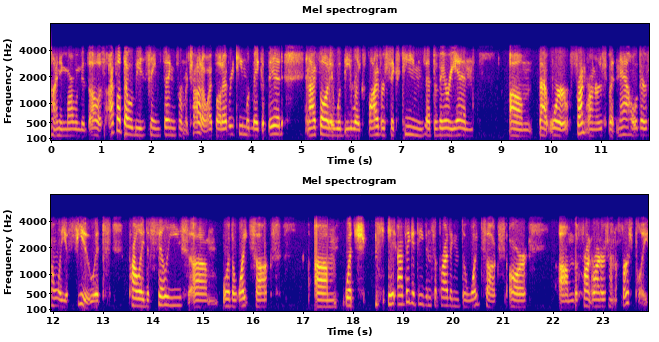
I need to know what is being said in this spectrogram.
signing Marwin Gonzalez. I thought that would be the same thing for Machado. I thought every team would make a bid and I thought it would be like five or six teams at the very end um that were front runners, but now there's only a few. It's probably the Phillies um, or the White Sox. um, which it, I think it's even surprising that the White Sox are um, the front runners in the first place.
